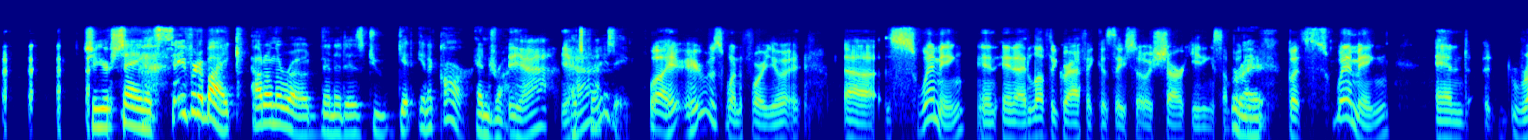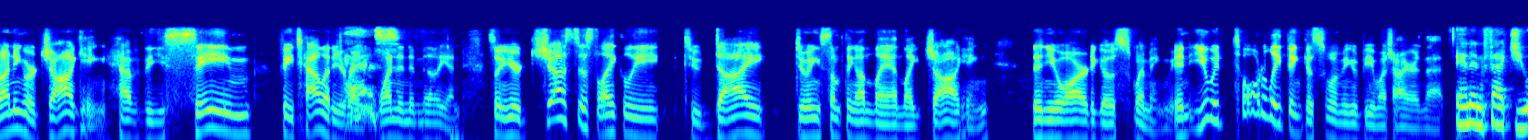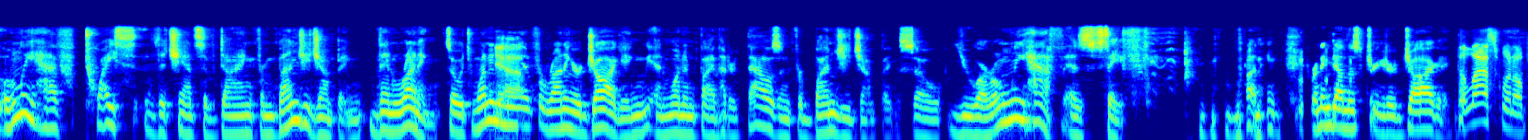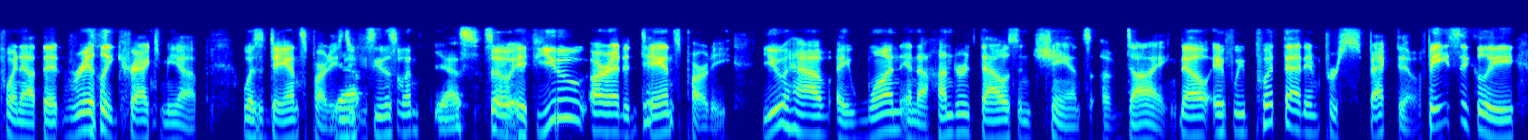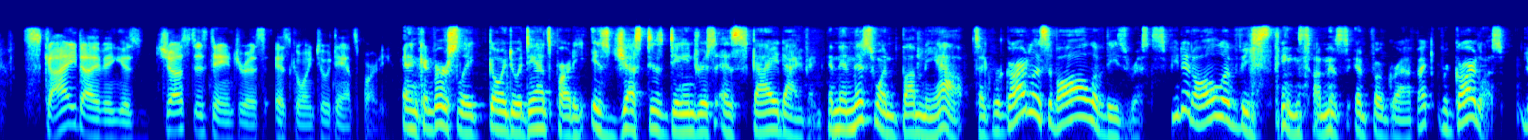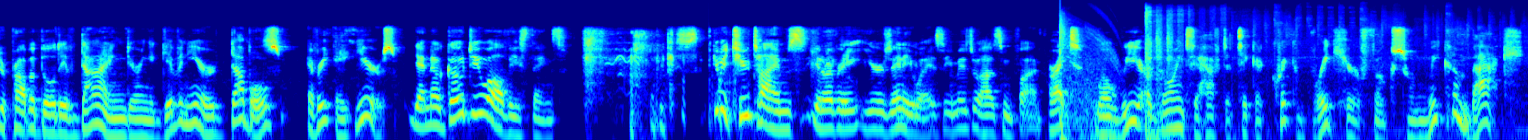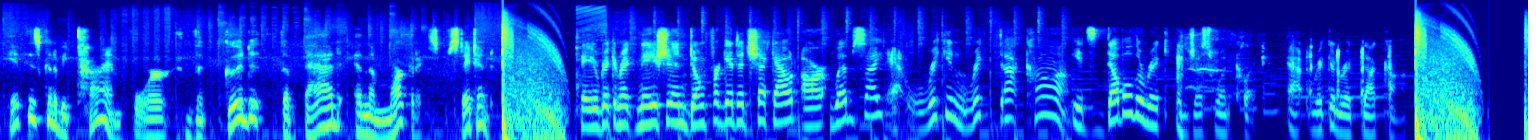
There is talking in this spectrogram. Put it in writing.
so you're saying it's safer to bike out on the road than it is to get in a car and drive. Yeah, yeah. That's crazy. Well, here, here was one for you. Uh, swimming, and, and I love the graphic because they show a shark eating somebody. Right. But swimming and uh, running or jogging have the same fatality rate, one in a million. So you're just as likely to die doing something on land like jogging than you are to go swimming. And you would totally think the swimming would be much higher than that. And in fact, you only have twice the chance of dying from bungee jumping than running. So it's one in Yeah. a million for running or jogging, and one in 500,000 for bungee jumping. So you are only half as safe running, running down the street or jogging. The last one I'll point out that really cracked me up was dance parties. Yep. Did you see this one? Yes. So if you are at a dance party, you have a one in a hundred thousand chance of dying. Now, if we put that in perspective, basically skydiving is just as dangerous as going to a dance party. And conversely, going to a dance party is just as dangerous as skydiving. And then this one bummed me out. It's like, regardless of all of these risks, if you did all of these things on this infographic, regardless, your probability of dying during a given year doubles every eight years. Yeah, now go do all these things. because it's gonna be two times, you know, every eight years anyway, so you may as well have some fun. All right, well, we are going to have to take a quick break here, folks. When we come back, it is going to be time for the good, the bad, and the marketing. So stay tuned. Hey, Rick and Rick Nation, don't forget to check out our website at rickandrick.com. It's double the Rick in just one click at rickandrick.com.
